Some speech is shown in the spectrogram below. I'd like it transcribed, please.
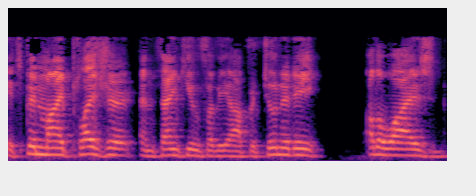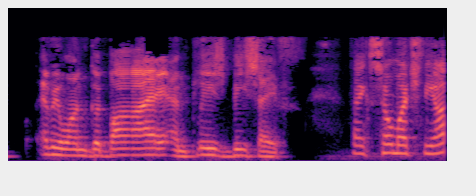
it's been my pleasure and thank you for the opportunity. Otherwise, everyone, goodbye and please be safe. Thanks so much. The honor.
